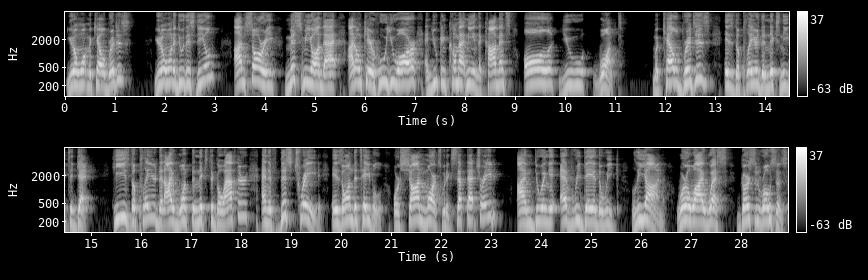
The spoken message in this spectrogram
You don't want Mikal Bridges? You don't want to do this deal? I'm sorry, miss me on that. I don't care who you are, and you can come at me in the comments all you want. Mikal Bridges is the player the Knicks need to get. He's the player that I want the Knicks to go after. And if this trade is on the table or Sean Marks would accept that trade, I'm doing it every day of the week. Leon, Worldwide West, Gersson Rosas,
